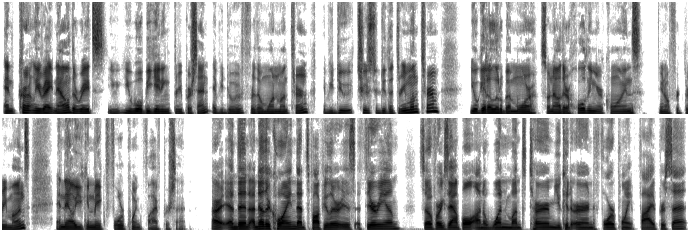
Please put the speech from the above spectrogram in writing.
And currently, right now, the rates you, you will be getting 3% if you do it for the one month term. If you do choose to do the three month term, you'll get a little bit more. So now they're holding your coins, you know, for three months, and now you can make 4.5%. All right. And then another coin that's popular is Ethereum. So, for example, on a one month term, you could earn 4.5%.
